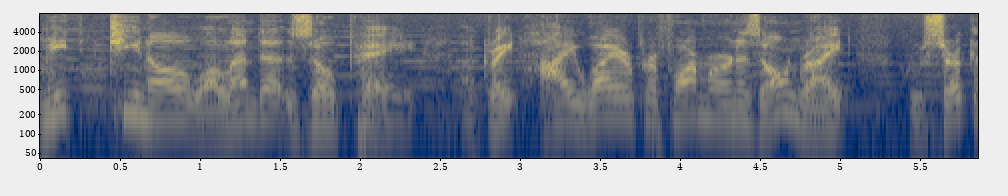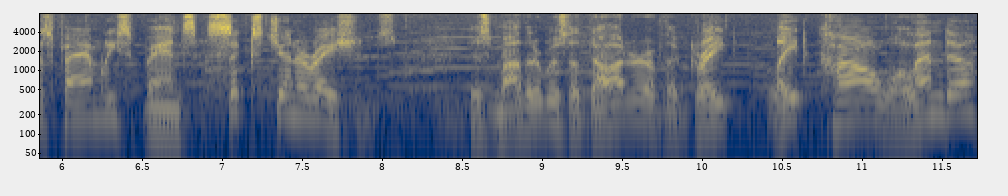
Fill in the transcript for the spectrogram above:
Meet Tino Wallenda Zoppe, a great high wire performer in his own right, whose circus family spans six generations. His mother was the daughter of the great late Karl Wallenda.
